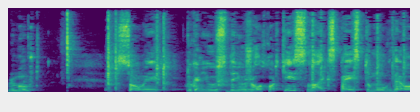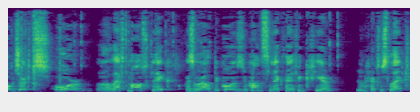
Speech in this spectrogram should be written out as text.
removed. So we you can use the usual hotkeys like space to move the object or uh, left mouse click as well because you can't select anything here. You don't have to select.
